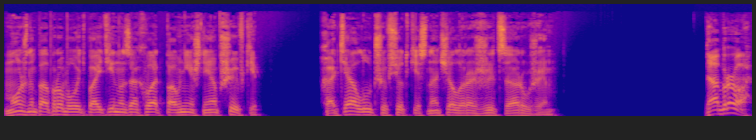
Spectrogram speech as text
Можно попробовать пойти на захват по внешней обшивке, хотя лучше все-таки сначала разжиться оружием». «Добро!»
